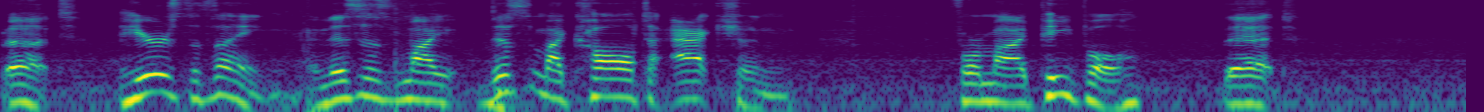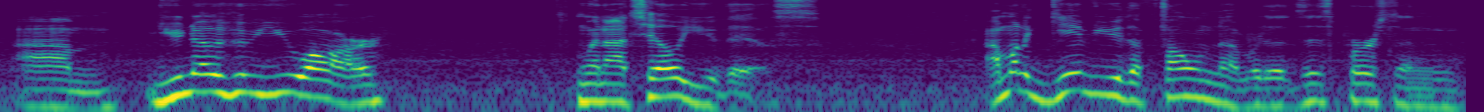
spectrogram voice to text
But here's the thing, and this is my this is my call to action for my people that um, you know who you are when I tell you this. I'm to give you the phone number that this person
